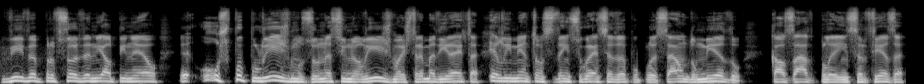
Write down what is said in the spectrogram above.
Viva professor Daniel Pinel. Eh, os populismos, o nacionalismo, a extrema-direita alimentam-se da insegurança da população, do medo causado pela incerteza.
